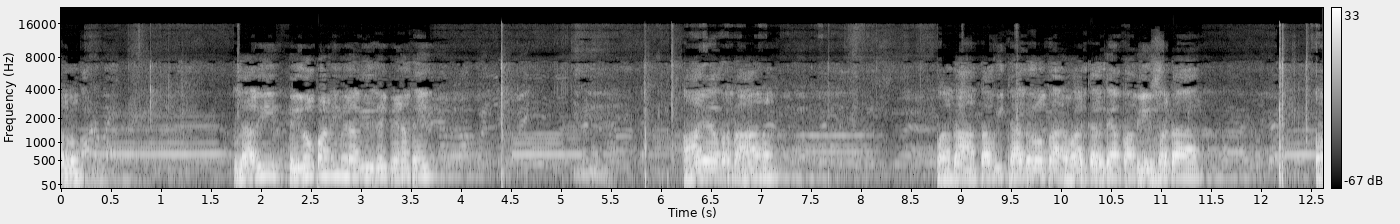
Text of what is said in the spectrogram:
ਹਲੋ ਲਾਲੀ ਪੀ ਲਓ ਪਾਣੀ ਮੇਰਾ ਵੀਰ ਦੇ ਪੀਣ ਤੇ। ਆ ਗਿਆ ਪ੍ਰਧਾਨ। ਪ੍ਰਧਾਨ ਦਾ ਵੀ ਤਾਂ ਦਿਲੋਂ ਧੰਨਵਾਦ ਕਰਦੇ ਆਪਾਂ ਵੀਰ ਸਾਡਾ। ਤੋ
